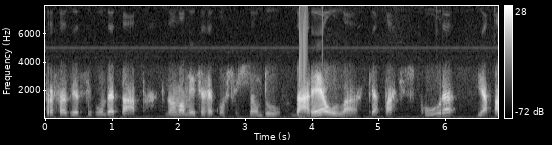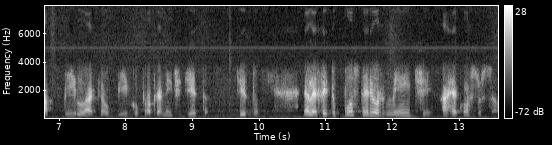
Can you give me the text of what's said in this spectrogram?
para fazer a segunda etapa. Normalmente a reconstrução do, da areola, que é a parte escura, e a papila, que é o bico propriamente dita, dito, ela é feita posteriormente à reconstrução.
